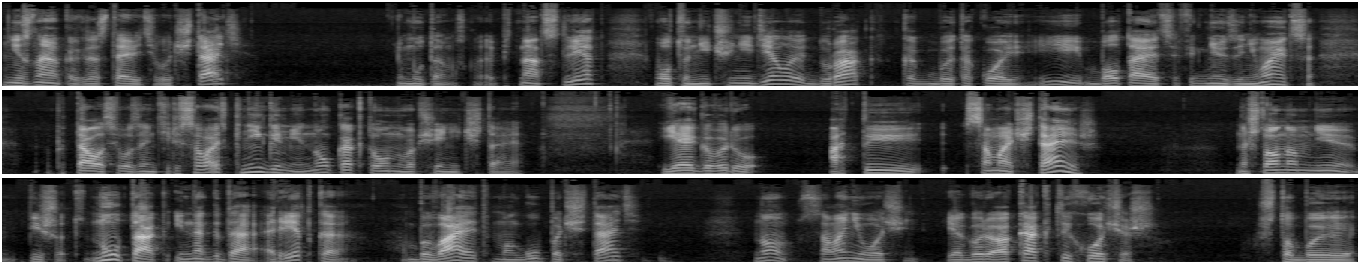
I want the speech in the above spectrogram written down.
Не знаю, как заставить его читать. Ему там 15 лет, вот он ничего не делает, дурак, как бы такой, и болтается, фигней занимается. Пыталась его заинтересовать книгами, но как-то он вообще не читает. Я ей говорю, а ты сама читаешь? На что она мне пишет? Ну так, иногда, редко, бывает, могу почитать, но сама не очень. Я говорю, а как ты хочешь? Чтобы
